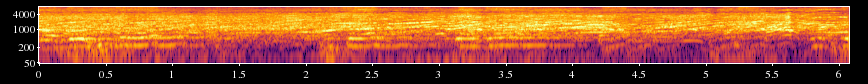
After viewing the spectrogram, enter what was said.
อยากเจอพี่เจอพี่เจออยากเจอ อา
